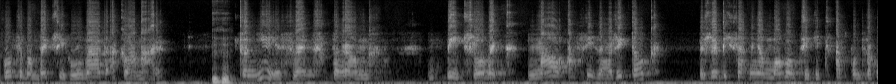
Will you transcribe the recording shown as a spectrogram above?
spôsobom väčší hulvát a klamár. Mm-hmm. To nie je svet, v ktorom by človek mal asi zážitok, že by sa v ňom mohol cítiť aspoň trochu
